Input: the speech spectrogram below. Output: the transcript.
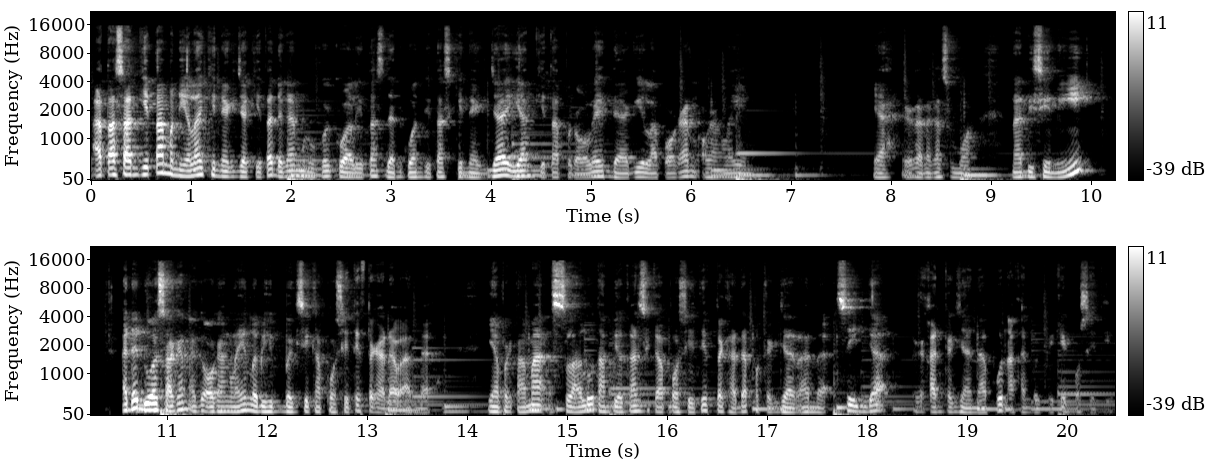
atasan kita menilai kinerja kita dengan mengukur kualitas dan kuantitas kinerja yang kita peroleh dari laporan orang lain. Ya, rekan-rekan semua. Nah, di sini ada dua saran agar orang lain lebih bersikap positif terhadap Anda. Yang pertama, selalu tampilkan sikap positif terhadap pekerjaan Anda, sehingga rekan kerja Anda pun akan berpikir positif.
